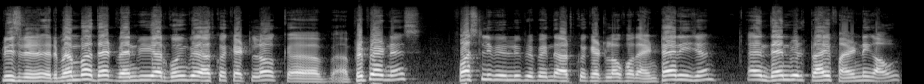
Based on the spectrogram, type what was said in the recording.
Please re remember that when we are going with earthquake catalog uh, uh, preparedness, firstly we will be preparing the earthquake catalog for the entire region and then we will try finding out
